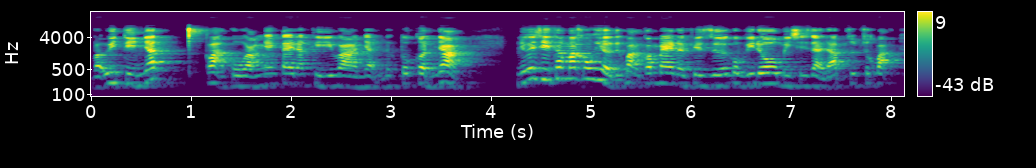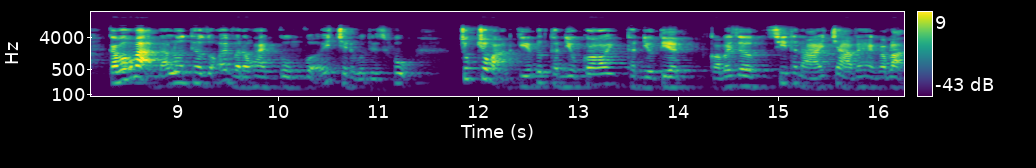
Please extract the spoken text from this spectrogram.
Và uy tín nhất. Các bạn cố gắng nhanh tay đăng ký và nhận được token nhá những cái gì thắc mắc không hiểu thì các bạn comment ở phía dưới của video, mình sẽ giải đáp giúp cho các bạn. Cảm ơn các bạn đã luôn theo dõi và đồng hành cùng với channel của tiến sư phụ. Chúc cho bạn kiếm được thật nhiều coin, thật nhiều tiền. Còn bây giờ, xin thân ái, chào và hẹn gặp lại.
